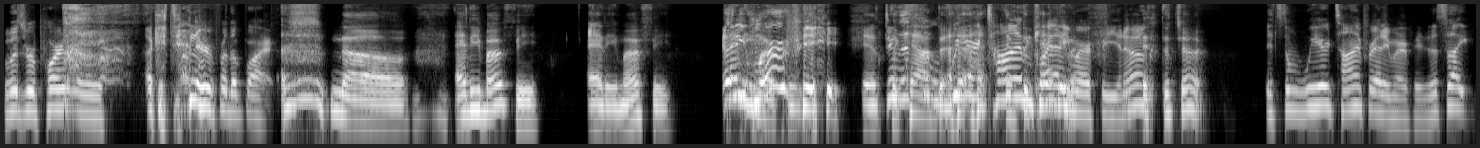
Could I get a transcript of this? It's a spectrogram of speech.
was reportedly a contender for the part. no, Eddie Murphy. Eddie Murphy. Eddie, Eddie Murphy. Murphy. It's Dude, the that's a weird time for Eddie. Murphy, you know? It's the joke. It's the weird time for Eddie Murphy. That's like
